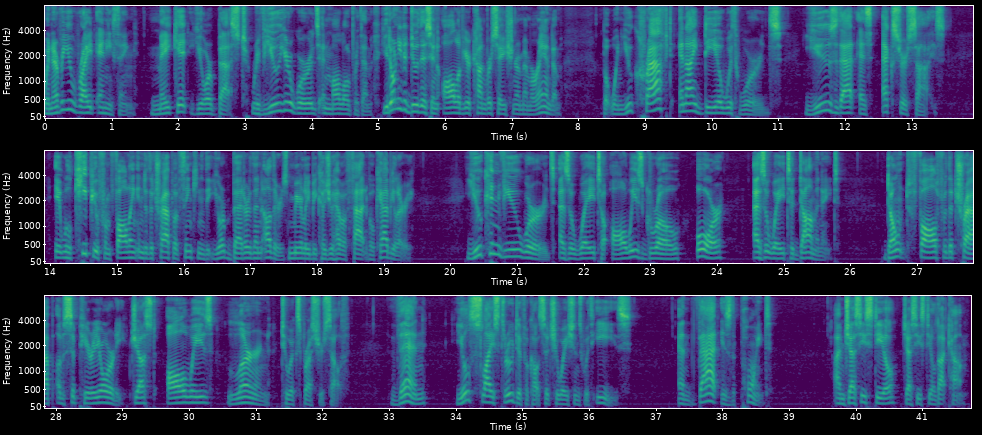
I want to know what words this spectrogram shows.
Whenever you write anything, make it your best. Review your words and mull over them. You don't need to do this in all of your conversation or memorandum. But when you craft an idea with words, use that as exercise. It will keep you from falling into the trap of thinking that you're better than others merely because you have a fat vocabulary. You can view words as a way to always grow or as a way to dominate. Don't fall for the trap of superiority. Just always learn to express yourself. Then you'll slice through difficult situations with ease. And that is the point. I'm Jesse Steele, jessesteele.com.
